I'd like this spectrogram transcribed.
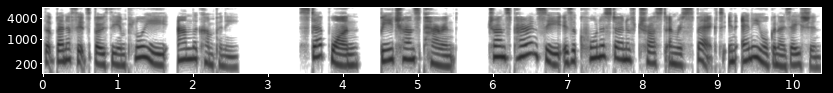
that benefits both the employee and the company. Step 1 Be transparent. Transparency is a cornerstone of trust and respect in any organization.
